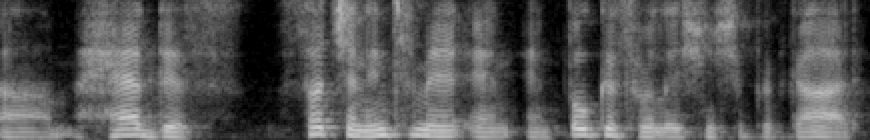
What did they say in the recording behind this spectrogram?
um, had this such an intimate and, and focused relationship with God uh,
